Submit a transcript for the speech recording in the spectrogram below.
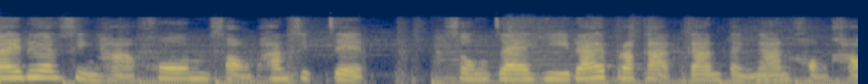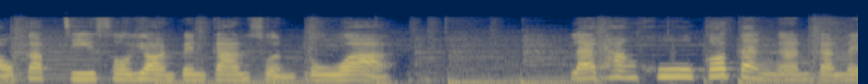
นเดือนสิงหาคม 2017 ซงแจฮีได้ประกาศการแต่งงานของเขากับจีโซยอนเป็นการส่วนตัว และทั้งคู่ก็แต่งงานกันใน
